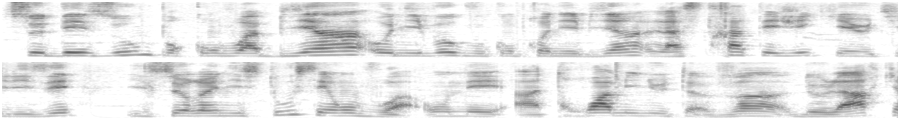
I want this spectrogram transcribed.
ce dézoom pour qu'on voit bien au niveau que vous compreniez bien la stratégie qui est utilisée. Ils se réunissent tous et on voit, on est à 3 minutes 20 de l'arc.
